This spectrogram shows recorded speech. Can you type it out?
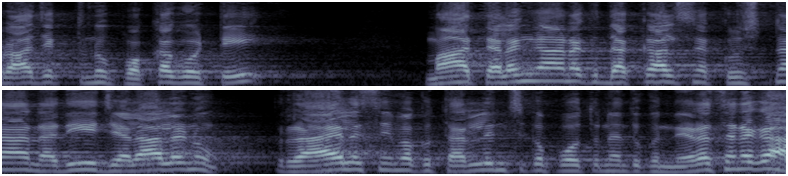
ప్రాజెక్టును పొక్కగొట్టి మా తెలంగాణకు దక్కాల్సిన కృష్ణా నదీ జలాలను రాయలసీమకు తరలించకపోతున్నందుకు నిరసనగా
